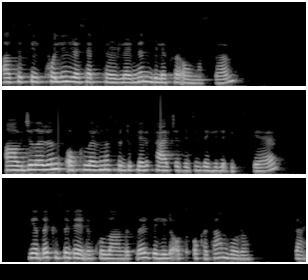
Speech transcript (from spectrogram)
asetilkolin reseptörlerinin bloke olması. Avcıların oklarına sürdükleri felç edici zehirli bitki ya da Kızılderili'nin kullandıkları zehirli ok atan boru. Güzel.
